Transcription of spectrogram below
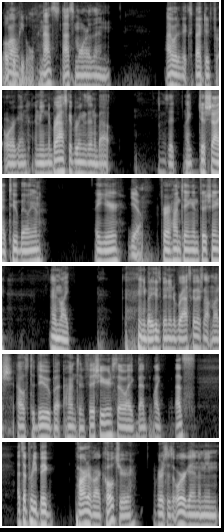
local Well, people. And that's that's more than I would have expected for Oregon. I mean, Nebraska brings in about what is it like just shy of two billion a year Yeah, for hunting and fishing, and like anybody who's been in Nebraska, there's not much else to do but hunt and fish here. So like that, like that's that's a pretty big part of our culture versus Oregon. I mean,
